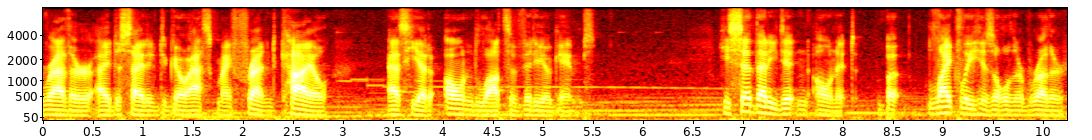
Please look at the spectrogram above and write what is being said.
Rather, I decided to go ask my friend Kyle, as he had owned lots of video games. He said that he didn't own it, but likely his older brother,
